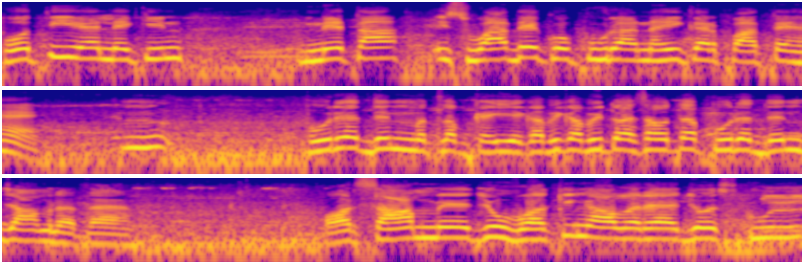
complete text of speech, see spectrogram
होती है लेकिन नेता इस वादे को पूरा नहीं कर पाते हैं। पूरे दिन मतलब कहिए कभी कभी तो ऐसा होता है पूरे दिन जाम रहता है। और शाम में जो वर्किंग आवर है जो स्कूल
